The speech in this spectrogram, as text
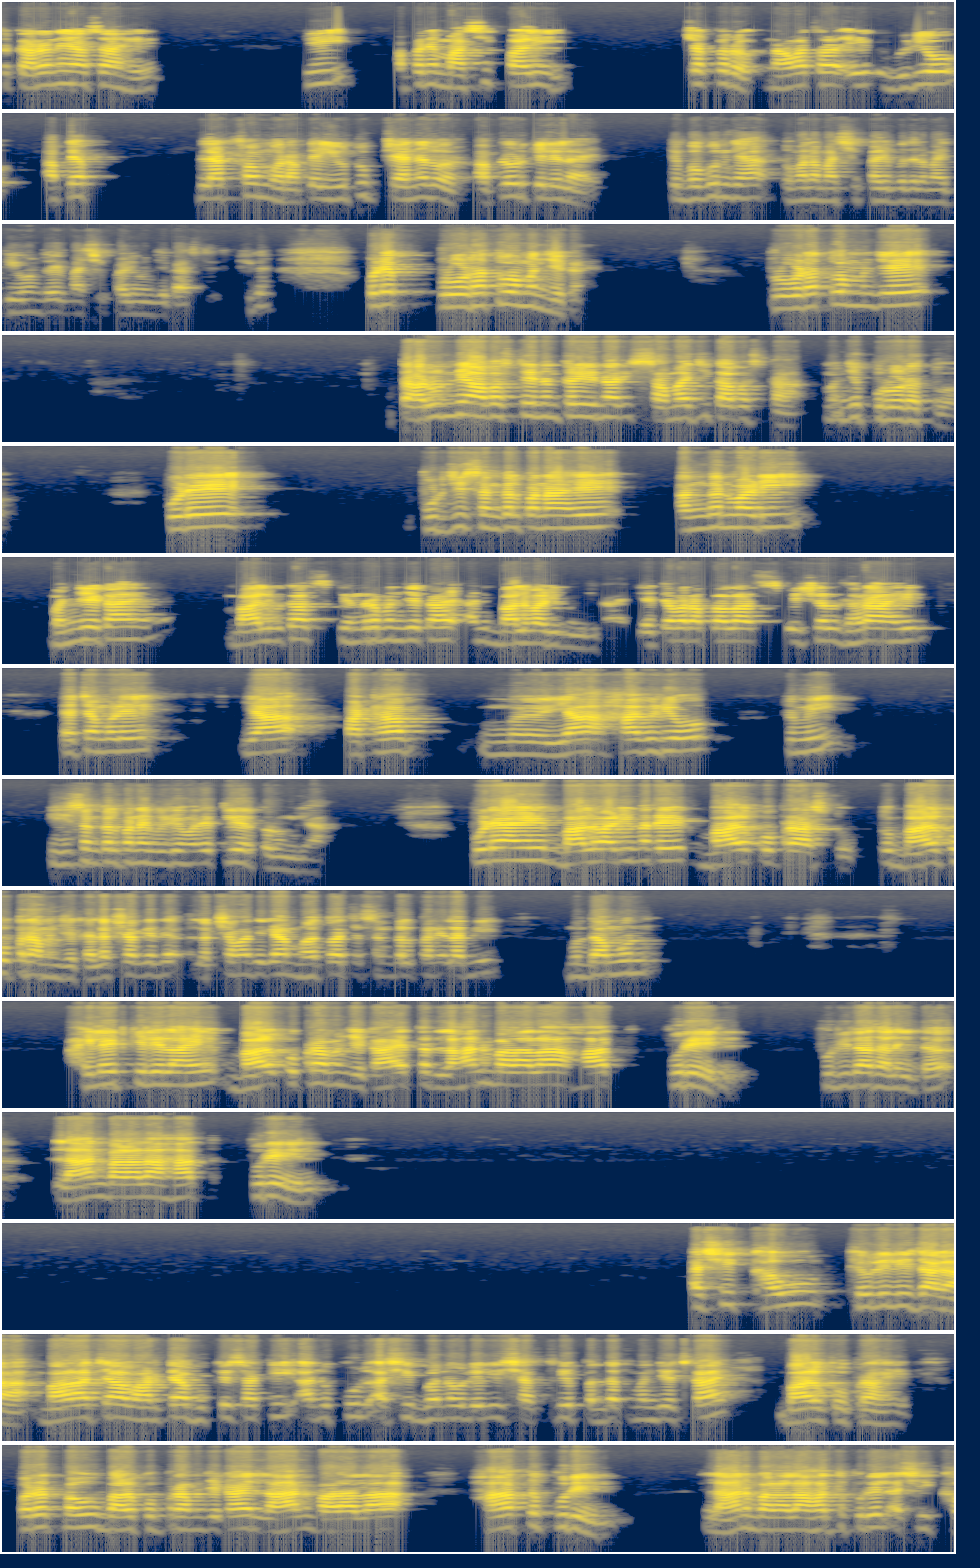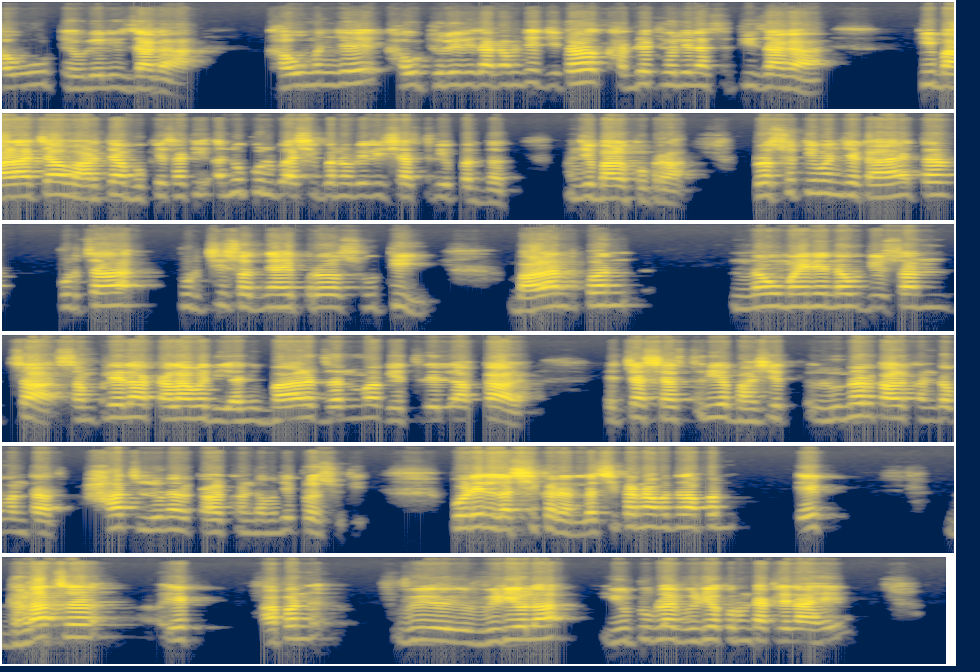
कारण हे असं आहे, की आपण मासिक पाळी चक्र नावाचा एक व्हिडिओ आपल्या प्लॅटफॉर्मवर, आपल्या युट्यूब चॅनलवर अपलोड केलेला आहे. ते बघून घ्या. तुम्हाला मासिक पाळीबद्दल माहिती येऊन जाईल. मासिक पाळी म्हणजे काय असते. ठीक आहे. पुढे प्रौढत्व म्हणजे काय? प्रौढत्व म्हणजे तारुण्य अवस्थेनंतर येणारी सामाजिक अवस्था म्हणजे प्रौढत्व. पुढे पुढची संकल्पना आहे अंगणवाडी म्हणजे काय? बालविकास केंद्र म्हणजे काय? आणि बालवाडी म्हणजे काय? याच्यावर आपल्याला स्पेशल धडा आहे. त्याच्यामुळे या पाठा या हा व्हिडिओ तुम्ही ही संकल्पना व्हिडिओमध्ये क्लिअर करून घ्या. पुढे आहे बालवाडीमध्ये एक बाळकोपरा असतो. तो बाळकोपरा म्हणजे काय? लक्षात लक्षामध्ये घ्या महत्त्वाच्या संकल्पनेला मी मुद्दामून हायलाइट केलेला आहे. बाळकोपरा म्हणजे काय? तर लहान बाळाला हात पुरेल. पुरीला झालं इथं. लहान बाळाला हात पुरेल अशी खाऊ ठेवलेली जागा, बाळाच्या वाढत्या भुकेसाठी अनुकूल अशी बनवलेली शास्त्रीय पद्धत म्हणजेच काय? बाळकोपरा आहे. परत पाहू बाळकोपरा म्हणजे काय? लहान बाळाला हात पुरेल. लहान बाळाला हात पुरेल अशी खाऊ ठेवलेली जागा. खाऊ म्हणजे खाऊ ठेवलेली जागा म्हणजे जिथं खाद्य ठेवलेलं असतं ती जागा. ती बाळाच्या वाढत्या भुकेसाठी अनुकूल अशी बनवलेली शास्त्रीय पद्धत म्हणजे बाळकोपरा. प्रसूती म्हणजे काय? तर पुढचा पुढची संज्ञा आहे प्रसूती. बाळंतपण 9 महिने नऊ दिवसांचा संपलेला कालावधी आणि बाळ जन्म घेतलेला काळ त्याच्या शास्त्रीय भाषेत लुनर काळखंड म्हणतात. हाच लुनर काळखंड म्हणजे प्रसूती. पुढे लसीकरण. लसीकरणाबद्दल आपण एक धडाच एक आपण व्हिडिओला युट्यूबला व्हिडिओ करून टाकलेला आहे.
